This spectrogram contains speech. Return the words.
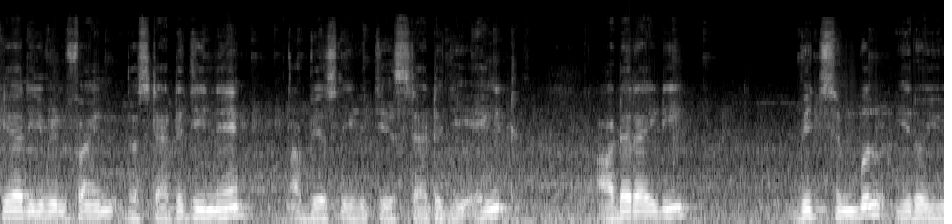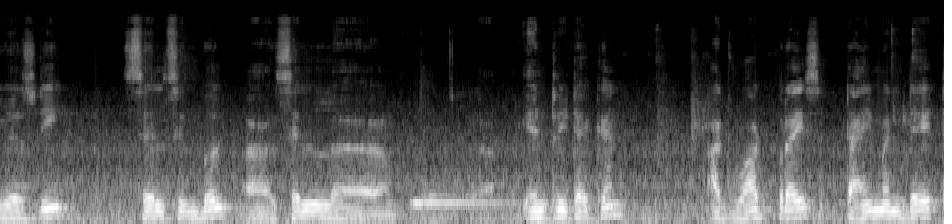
Here you will find the strategy name obviously which is strategy 8 order id which symbol? Euro usd sell symbol uh, sell uh, entry taken at what price time and date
